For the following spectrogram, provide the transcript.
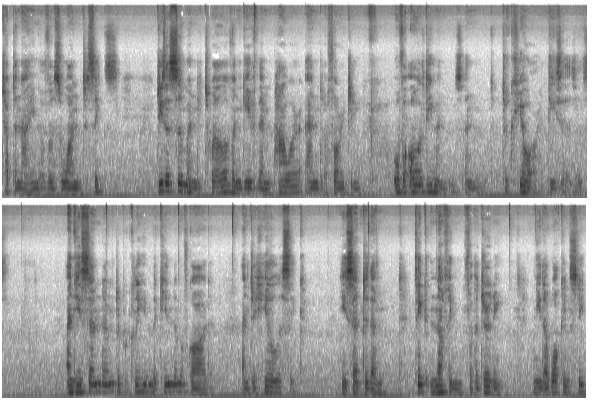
chapter 9, verse 1 to 6 Jesus summoned the twelve and gave them power and authority over all demons and to cure diseases. And he sent them to proclaim the kingdom of God and to heal the sick. He said to them, Take nothing for the journey, neither walking stick,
